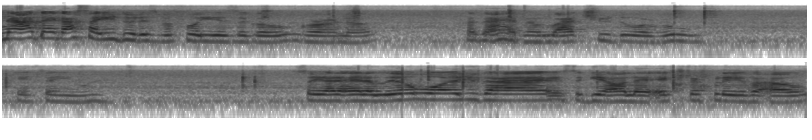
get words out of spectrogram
Now I think I saw you do this before years ago, growing up. Cause I haven't watched you do a roux. Can't tell you when. So you gotta add a little water, you guys, to get all that extra flavor out.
